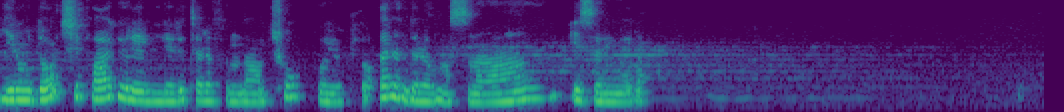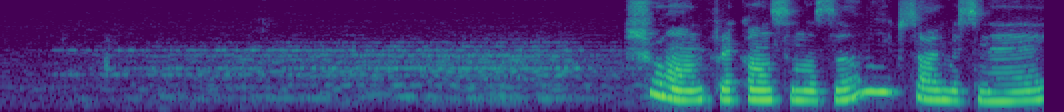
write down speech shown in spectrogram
24 şifa görevlileri tarafından çok boyutlu arındırılmasına izin verin. şu an frekansınızın yükselmesine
